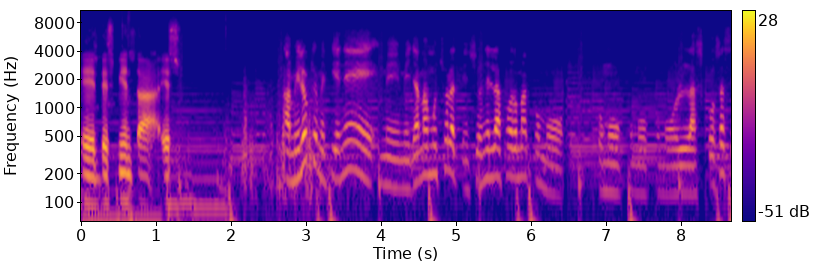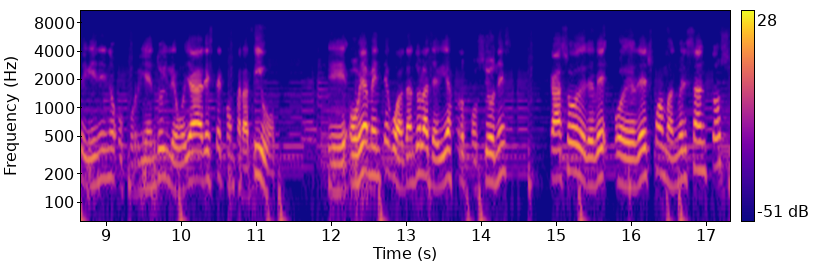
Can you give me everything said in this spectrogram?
eh, desmienta eso. A mí lo que me tiene, me, me, llama mucho la atención es la forma como, como, como, como las cosas se vienen ocurriendo y le voy a dar este comparativo. Eh, obviamente guardando las debidas proporciones, caso de Odebrecht Juan Manuel Santos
